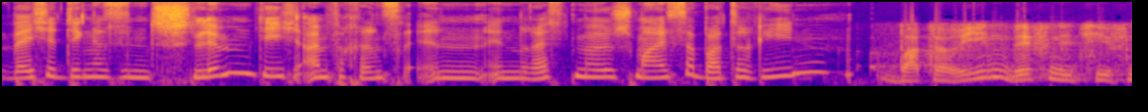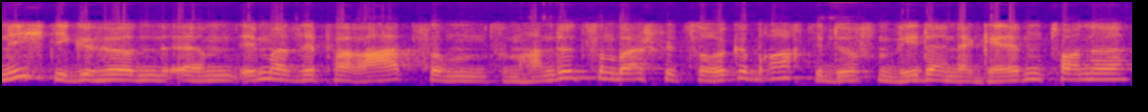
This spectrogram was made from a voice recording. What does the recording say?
Welche Dinge sind schlimm, die ich einfach ins, in, in Restmüll schmeiße? Batterien? Batterien definitiv nicht. Die gehören ähm, immer separat zum, zum Handel zum Beispiel zurückgebracht. Die dürfen weder in der gelben Tonne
